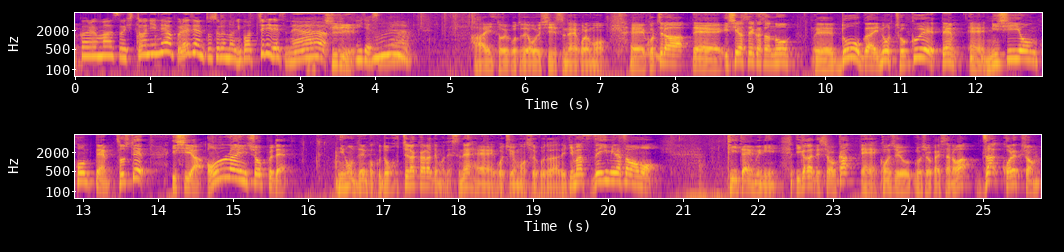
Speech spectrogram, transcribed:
ね。かります人にねプレゼントするのにバッチリですねチリ。いいですね。はい、ということで美味しいですね、これも。えーこちら、えー石屋製菓さんの、えー道外の直営店、えー西四本店、そして石屋オンラインショップで、日本全国どちらからでもですね、えーご注文することができます。ぜひ皆様も、ティータイムにいかがでしょうか、えー今週ご紹介したのは、ザ・コレクション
